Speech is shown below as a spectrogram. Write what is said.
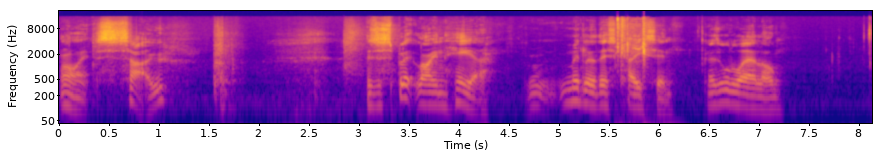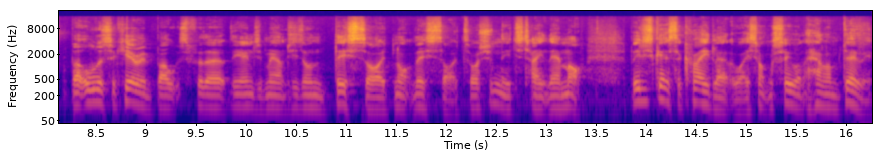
Right, so there's a split line here, middle of this casing, goes all the way along. But all the securing bolts for the, the engine mount is on this side, not this side, so I shouldn't need to take them off. But it just gets the cradle out of the way so I can see what the hell I'm doing.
